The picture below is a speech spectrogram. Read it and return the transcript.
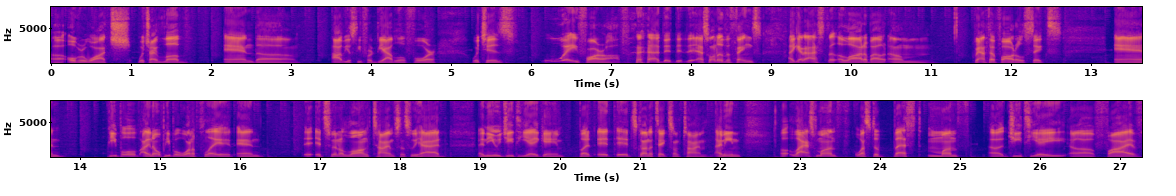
uh, Overwatch, which I love, and uh, obviously for Diablo 4, which is way far off. that's one of the things I get asked a lot about um, Grand Theft Auto 6, and people I know people want to play it and it's been a long time since we had a new GTA game, but it, it's going to take some time. I mean, uh, last month was the best month uh, GTA uh, 5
